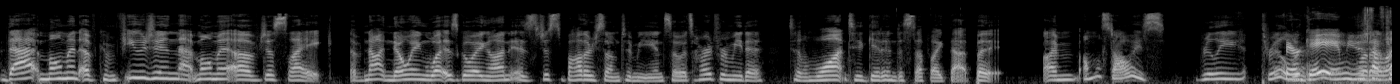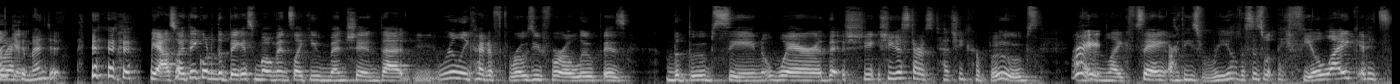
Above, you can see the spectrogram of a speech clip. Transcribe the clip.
that moment of confusion, that moment of just like, of not knowing what is going on is just bothersome to me. And so it's hard for me to, to want to get into stuff like that. But I'm almost always really thrilled. Fair game. You just what I have to like recommend it. yeah, so I think one of the biggest moments, like you mentioned, that really kind of throws you for a loop is the boob scene where the, she she just starts touching her boobs Right. and like saying, "Are these real? This is what they feel like." And it's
